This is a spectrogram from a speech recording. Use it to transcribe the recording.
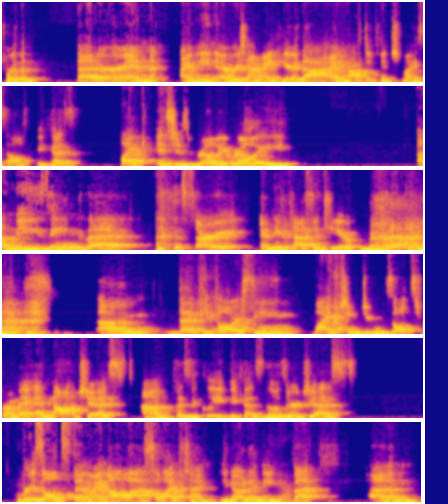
for the better. And I mean, every time I hear that, I have to pinch myself because, like, it's just really, really amazing that. sorry, I need to pass it to you. um, that people are seeing life changing results from it and not just um, physically, because those are just results that might not last a lifetime. You know what I mean? Yeah. But um,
